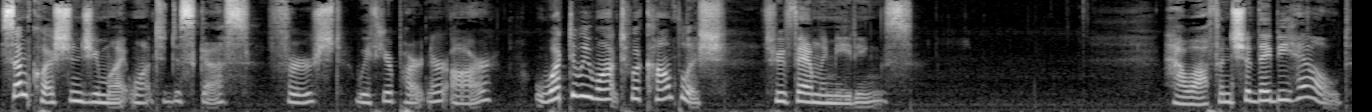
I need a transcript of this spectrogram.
Some questions you might want to discuss first with your partner are What do we want to accomplish through family meetings? How often should they be held?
